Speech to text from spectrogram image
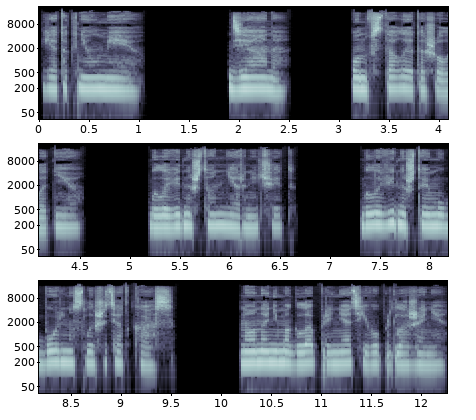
Я так не умею. Диана. Он встал и отошел от нее. Было видно, что он нервничает. Было видно, что ему больно слышать отказ. Но она не могла принять его предложение.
